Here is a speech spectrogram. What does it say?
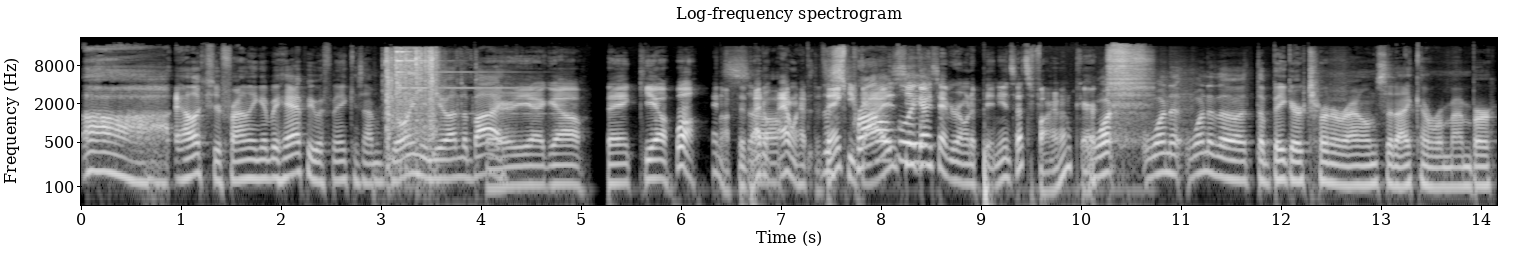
Ah, Alex, you're finally gonna be happy with me because I'm joining you on the buy. There you go. Thank you. Well, I don't have to. I don't. I don't have to thank you guys. probably- You guys have your own opinions. That's fine. I don't care. What one of- one of the the bigger turnarounds that I can remember.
